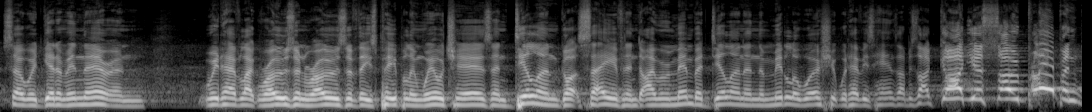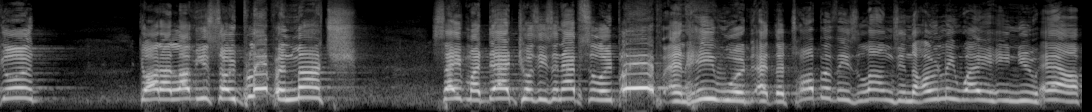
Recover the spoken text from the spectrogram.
So we'd get them in there and we'd have like rows and rows of these people in wheelchairs. And Dylan got saved. And I remember Dylan in the middle of worship would have his hands up. He's like, God, you're so blip and good. God, I love you so blip and much. Save my dad because he's an absolute blip. And he would, at the top of his lungs, in the only way he knew how,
